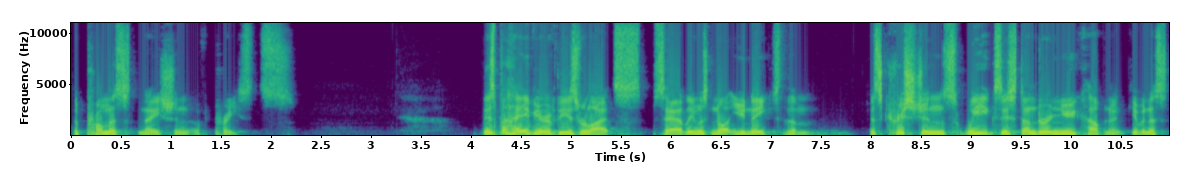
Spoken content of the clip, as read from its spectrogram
the promised nation of priests. This behavior of the Israelites, sadly, was not unique to them. As Christians, we exist under a new covenant given us,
